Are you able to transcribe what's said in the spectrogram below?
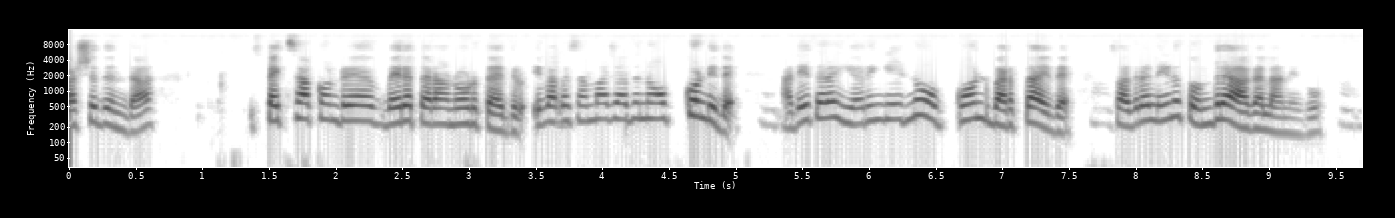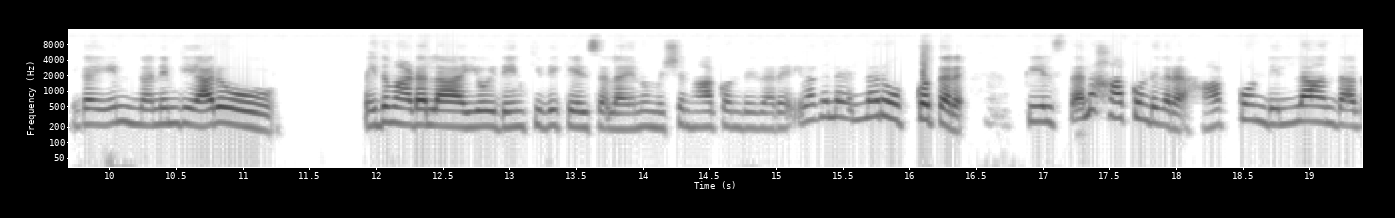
ವರ್ಷದಿಂದ ಸ್ಪೆಕ್ಸ್ ಹಾಕೊಂಡ್ರೆ ಬೇರೆ ತರ ನೋಡ್ತಾ ಇದ್ರು. ಇವಾಗ ಸಮಾಜ ಅದನ್ನ ಒಪ್ಕೊಂಡಿದೆ. ಅದೇ ತರ ಹಿಯರಿಂಗ್ ಏಡ್ನು ಒಪ್ಕೊಂಡ್ ಬರ್ತಾ ಇದೆ. ಸೊ ಅದ್ರಲ್ಲಿ ಏನು ತೊಂದರೆ ಆಗಲ್ಲ ನೀವು. ಈಗ ಏನ್ ನಿಮ್ಗೆ ಯಾರು ಇದು ಮಾಡಲ್ಲ, ಅಯ್ಯೋ, ಇದೇನ್ ಕಿವಿ ಕೇಳಿಸಲ್ಲ, ಏನೋ ಮಿಷನ್ ಹಾಕೊಂಡಿದ್ದಾರೆ. ಇವಾಗೆಲ್ಲ ಎಲ್ಲರೂ ಒಪ್ಕೋತಾರೆ. ಕೇಳಿಸ್ತಾ ಹಾಕೊಂಡಿದ್ದಾರೆ. ಹಾಕೊಂಡಿಲ್ಲ ಅಂದಾಗ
